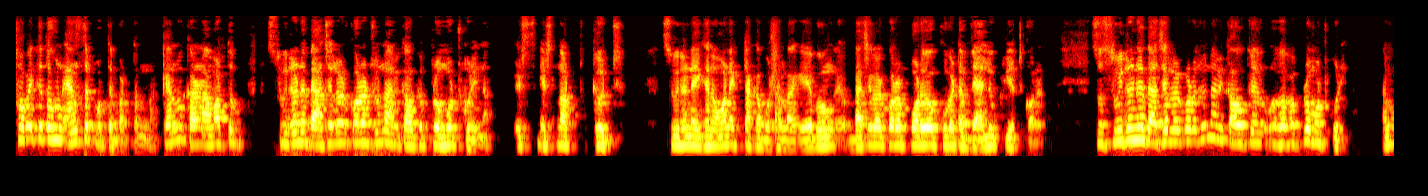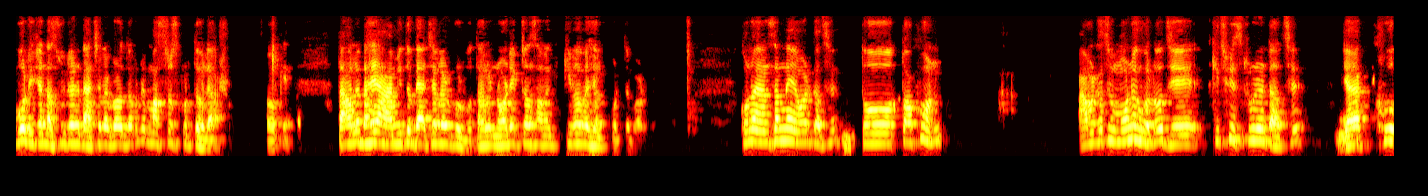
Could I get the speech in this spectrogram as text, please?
সবাইকে তখন অ্যান্সার করতে পারতাম না। কেন? কারণ আমার তো সুইডেনে ব্যাচেলার করার জন্য আমি কাউকে প্রমোট করি না। ইটস ইটস নট গুড সুইডেনে এখানে অনেক টাকা পয়সা লাগে এবং ব্যাচেলার করার পরেও খুব একটা ভ্যালু ক্রিয়েট করে না। সো সুইডেনে ব্যাচেলার করার জন্য আমি কাউকে ওইভাবে প্রমোট করি আমি বলি যে, না সুইডেনে ব্যাচেলার করার দরকার মাস্টার্স করতে হলে আসো। ওকে তাহলে ভাইয়া, আমি তো ব্যাচেলার করব। তাহলে নর্ডিক ট্রান্স আমাকে কীভাবে হেল্প করতে পারবে? কোনো অ্যান্সার নেই আমার কাছে। তো তখন আমার কাছে মনে হলো যে কিছু স্টুডেন্ট আছে যারা খুব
